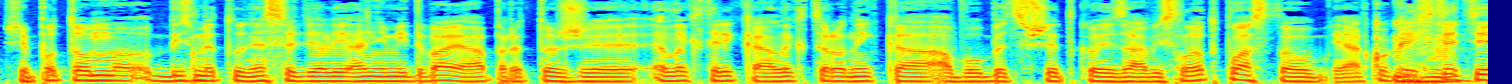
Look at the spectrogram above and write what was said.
že potom by sme tu nesedeli ani my dvaja, pretože elektrika, elektronika a vôbec všetko je závislé od plastov. Ako keď mm-hmm. chcete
